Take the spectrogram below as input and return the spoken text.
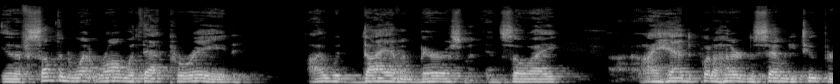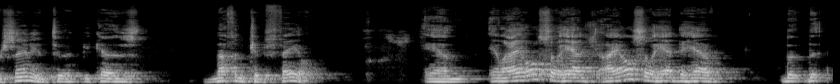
And if something went wrong with that parade, I would die of embarrassment. And so I, I had to put 172% into it because nothing could fail. And, and I also had, I also had to have the, the,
